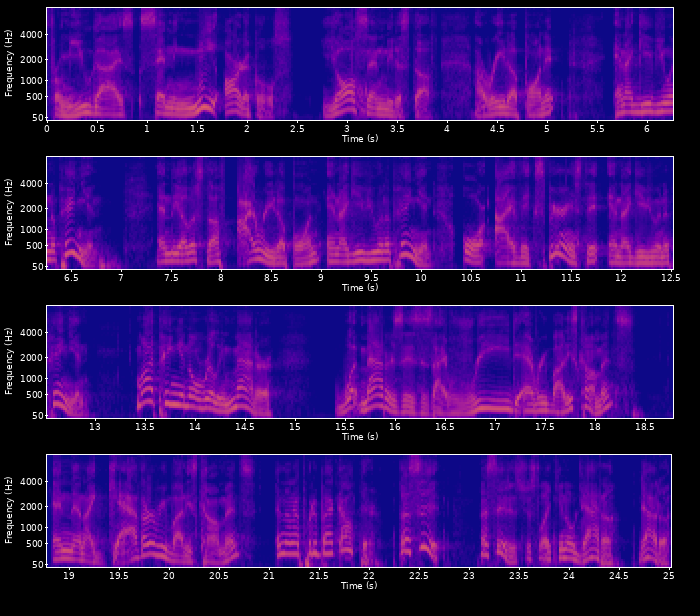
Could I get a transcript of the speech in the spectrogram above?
from you guys sending me articles. Y'all send me the stuff. I read up on it and I give you an opinion. And the other stuff I read up on and I give you an opinion. Or I've experienced it and I give you an opinion. My opinion don't really matter. What matters is is I read everybody's comments and then I gather everybody's comments and then I put it back out there. That's it. That's it. It's just like, you know, data. Data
